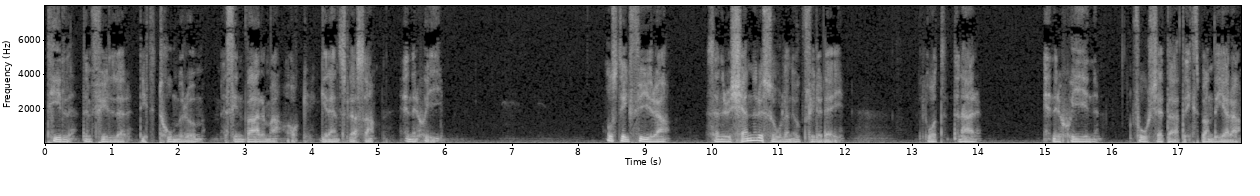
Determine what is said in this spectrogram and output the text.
till den fyller ditt tomrum med sin varma och gränslösa energi. Och steg fyra, sen när du känner hur solen uppfyller dig, Låt den här energin fortsätta att expandera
